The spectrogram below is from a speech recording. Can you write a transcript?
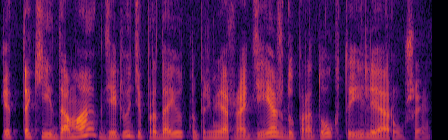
Это такие дома, где люди продают, например, одежду, продукты или оружие.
